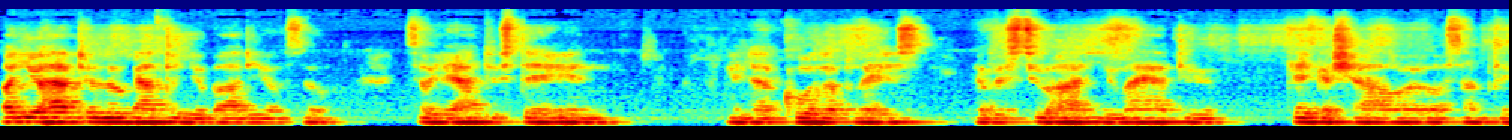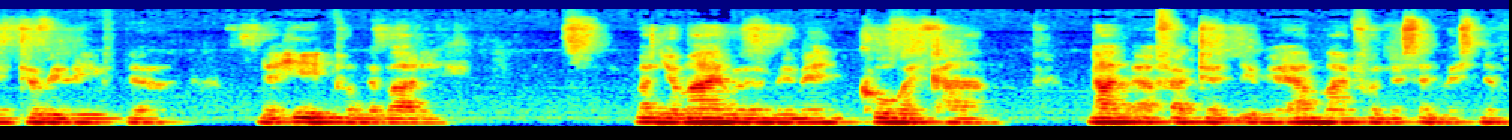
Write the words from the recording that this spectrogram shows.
But you have to look after your body also. So you have to stay in in a cooler place. If it's too hot, you might have to take a shower or something to relieve the, the heat from the body. But your mind will remain cool and calm not affected if you have mindfulness and wisdom.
